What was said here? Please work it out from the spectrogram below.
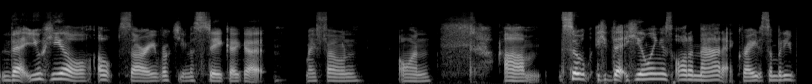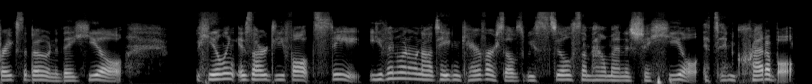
that you heal. Oh, sorry, rookie mistake. I got my phone on. Um, so that healing is automatic, right? Somebody breaks a bone, they heal. Healing is our default state. Even when we're not taking care of ourselves, we still somehow manage to heal. It's incredible.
